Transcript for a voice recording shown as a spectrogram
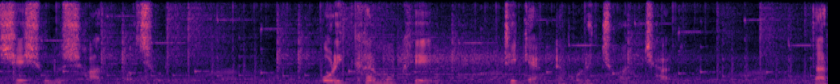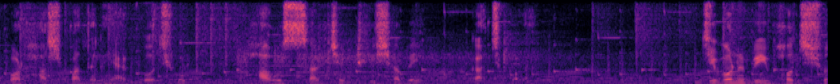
শেষ হলো সাত বছর। পরীক্ষার মুখে ঠিক একটা করে ছঞ্ছাড় তারপর হাসপাতালে এক বছর হাউস সার্জেন্ট হিসাবে কাজ করা। জীবনে বিভৎস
